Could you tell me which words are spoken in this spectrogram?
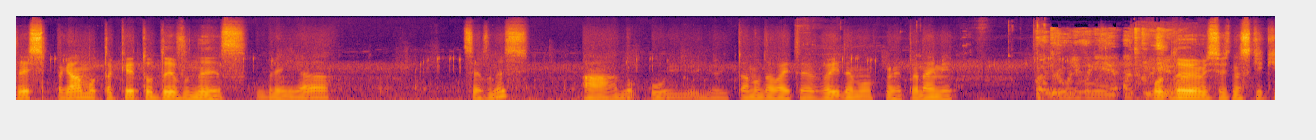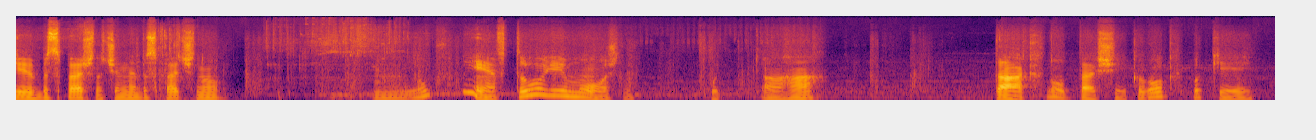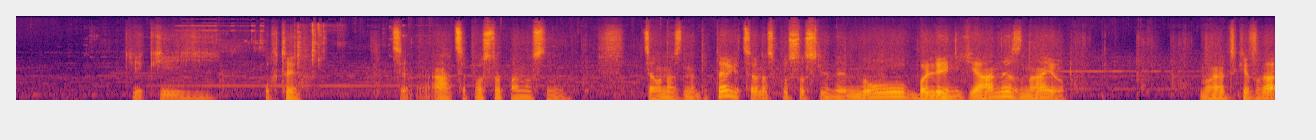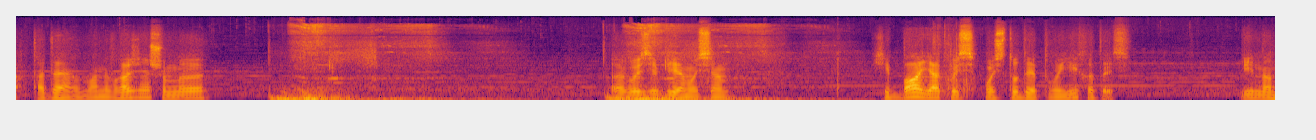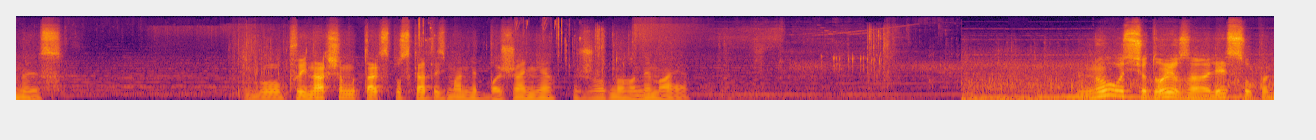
десь прямо таки туди вниз. Блін, я. Це вниз? А, ну ой-ой-ой. Та ну давайте вийдемо. Принаймні. Подивимося, наскільки безпечно чи небезпечно. Ну, ні, в теорії можна. Ага. Так, ну, перший крок, окей. Тільки. Ух ти. Це. А, це просто певно сні. Це у нас не бактерії, це у нас просто сліди. Ну, блін, я не знаю. У мене таке вра. Та де? У мене враження, що ми. Розіб'ємося. Хіба якось ось туди проїхатись? і на низ. Бо по-інакшому так спускатись в мене бажання жодного немає. Ну, ось сюдою взагалі супер.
